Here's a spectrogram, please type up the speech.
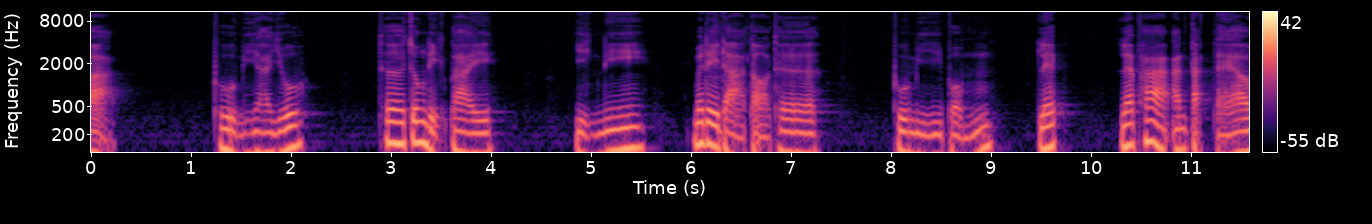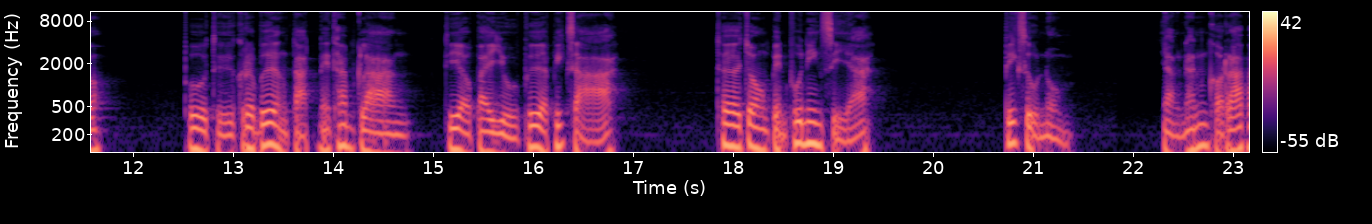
ว่า ผู้มีอายุ เธอจงหลีกไป หญิงนี้ไม่ได้ด่าต่อเธอ ผู้มีผม เล็บ และผ้าอันตัดแล้ว ผู้ถือกระเบื้องตัดในถ้ำกลาง เที่ยวไปอยู่เพื่อภิกษา เธอจงเป็นผู้นิ่งเสีย ภิกษุหนุ่ม อย่างนั้นขอรับ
